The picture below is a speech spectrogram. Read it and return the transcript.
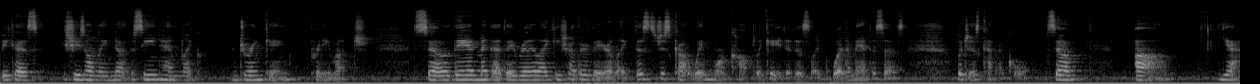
because she's only know, seen him like drinking pretty much. So they admit that they really like each other. They are like, this just got way more complicated, is like what Amanda says, which is kind of cool. So, um, yeah.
